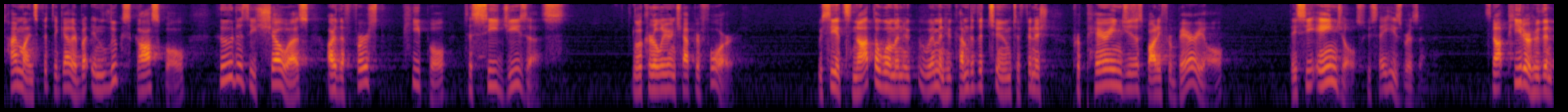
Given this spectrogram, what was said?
timelines fit together, but in Luke's gospel, who does he show us are the first people to see Jesus? Look earlier in chapter 4. We see it's not the woman who, women who come to the tomb to finish preparing Jesus' body for burial. They see angels who say he's risen. It's not Peter who then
